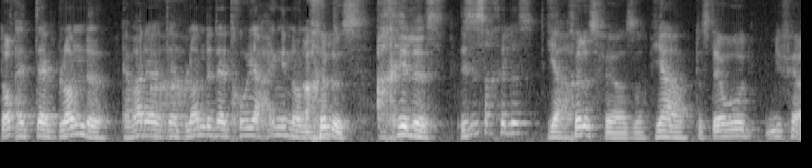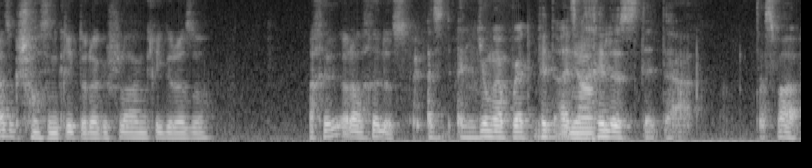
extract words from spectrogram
Doch. Als der Blonde. Er war der, der Blonde, der Troja eingenommen Achilles. hat. Achilles. Ist es Achilles? Ja. Achillesferse. Ja. Das ist der, wo die Ferse geschossen kriegt oder geschlagen kriegt oder so. Achill oder Achilles? Also ein junger Brad Pitt als Ja. Achilles, der, der, das war,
